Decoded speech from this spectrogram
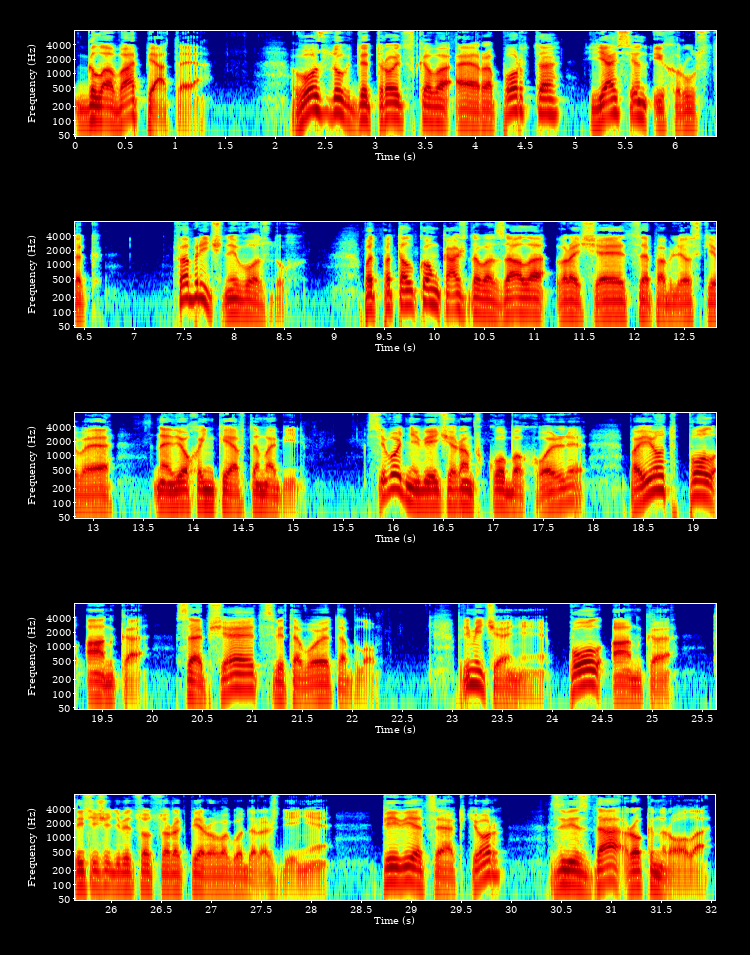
Глава пятая. Воздух Детройтского аэропорта ясен и хрусток. Фабричный воздух. Под потолком каждого зала вращается, поблескивая, навехонький автомобиль. Сегодня вечером в Коба-Холле поет Пол Анка, сообщает световое табло. Примечание. Пол Анка, 1941 года рождения. Певец и актер, звезда рок-н-ролла.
